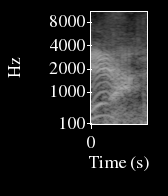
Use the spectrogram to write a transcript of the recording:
Yeah!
